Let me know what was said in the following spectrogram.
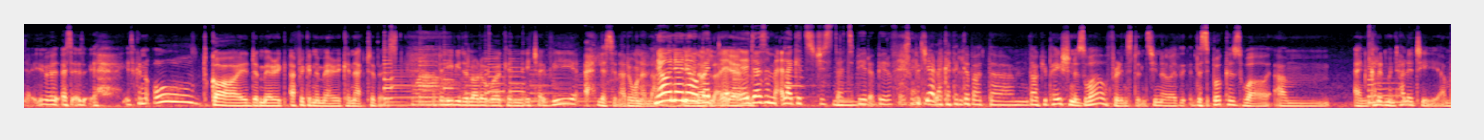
is an old guard Ameri- African American activist. Wow. I believe he did a lot of work in HIV. Listen, I don't want to lie. No, no, no. But lie, yeah. it doesn't like it's just that's beautiful, beautiful sentiment. But yeah, like I think about the, um, the occupation as well. For instance, you know, th- this book as well, um, and colored mentality. Um,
